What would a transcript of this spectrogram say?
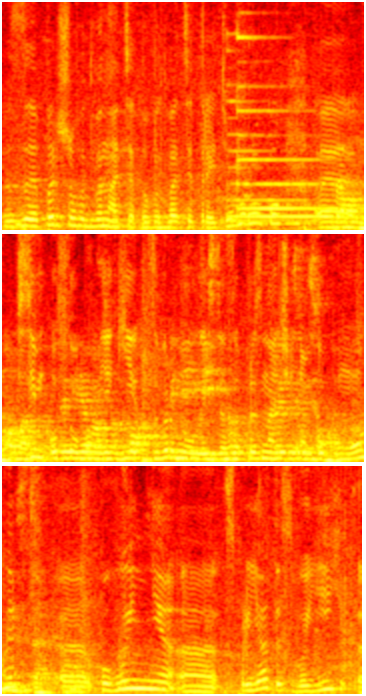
З 1.12.23 року всім особам, які звернулися за призначенням допомоги, е, повинні е, сприяти своїй е,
